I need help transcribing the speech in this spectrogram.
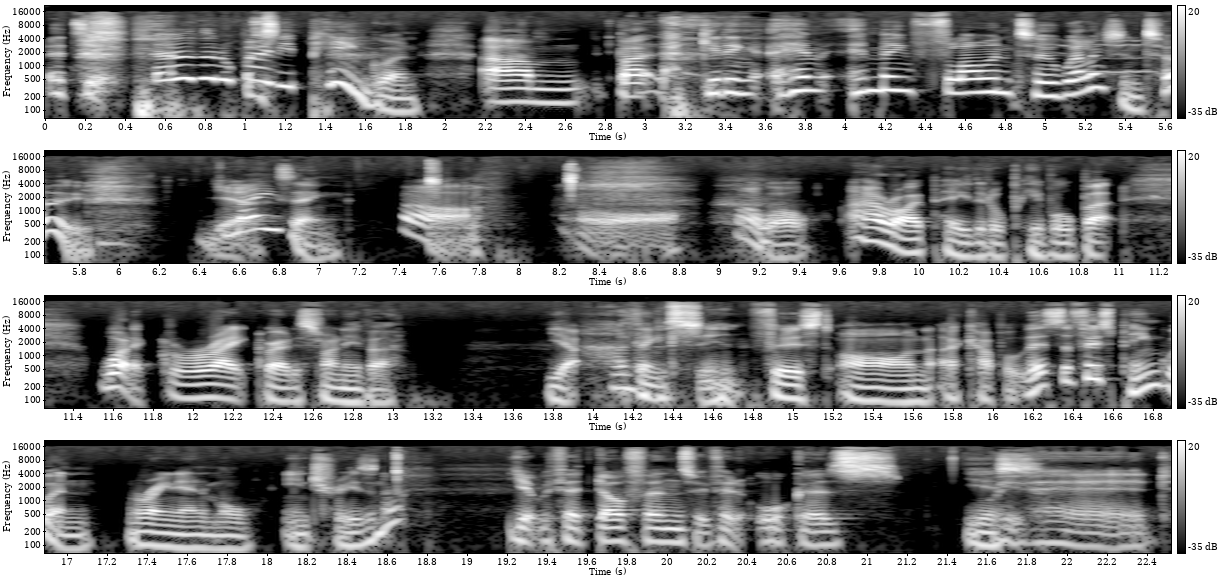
it's a, a little baby penguin. Um, but getting him him being flown to Wellington too. Yeah. Amazing. Oh, oh, oh well. R.I.P. Little Pebble. But what a great, greatest run ever. Yeah, I think first on a couple. That's the first penguin marine animal entry, isn't it? yeah, we've had dolphins, we've had orcas. Yes. We've had.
